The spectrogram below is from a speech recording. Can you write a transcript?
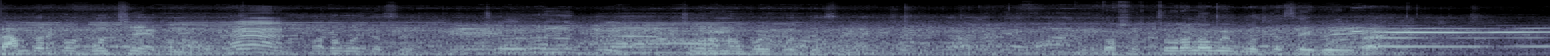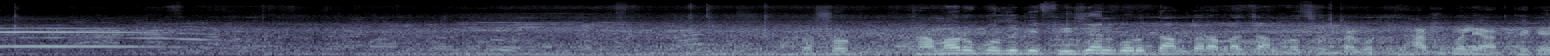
দাম দর কেউ বলছে এখনও? হ্যাঁ। কত বলতেছে? চৌরানব্বই। বলতেছে। দশ চৌরানব্বই বলতেছে এই গরুটা। দর্শক খামার উপযোগী ফিজিয়ান গরুর দাম দর আমরা জানানোর চেষ্টা করতেছি হাটুকালি হাট থেকে।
